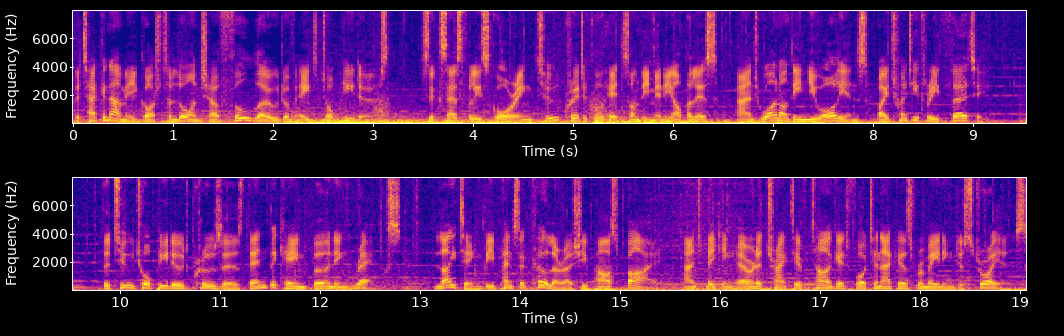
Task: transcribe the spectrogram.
the Takanami got to launch her full load of 8 torpedoes, successfully scoring two critical hits on the Minneapolis and one on the New Orleans by 2330. The two torpedoed cruisers then became burning wrecks, lighting the Pensacola as she passed by and making her an attractive target for Tanaka's remaining destroyers.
